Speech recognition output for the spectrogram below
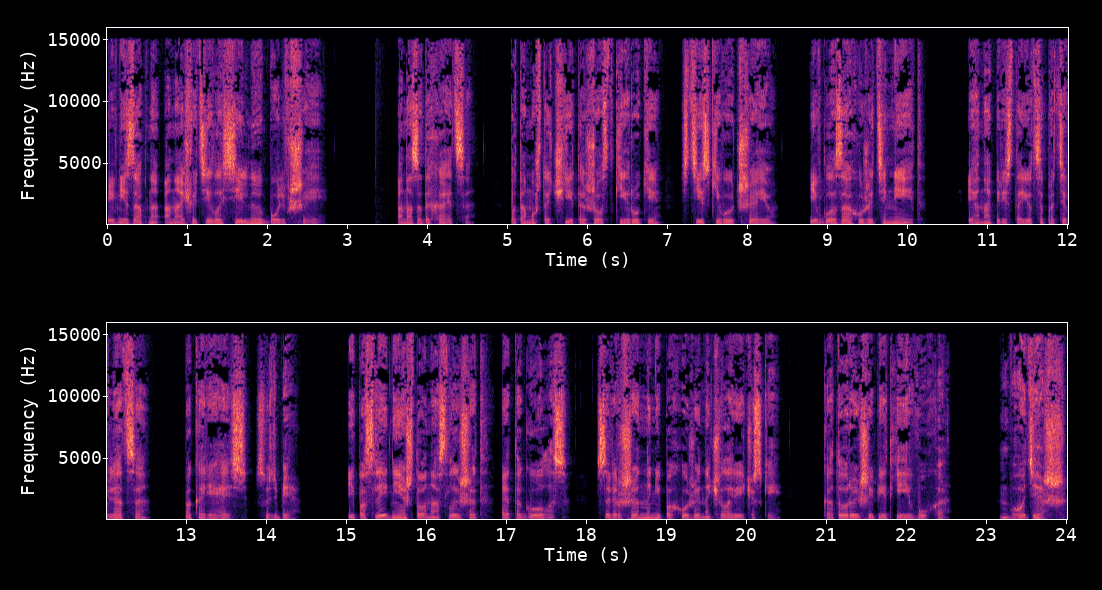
и внезапно она ощутила сильную боль в шее. Она задыхается, потому что чьи-то жесткие руки стискивают шею, и в глазах уже темнеет, и она перестает сопротивляться, покоряясь судьбе. И последнее, что она слышит, это голос, совершенно не похожий на человеческий, который шипит ей в ухо. «Будешь?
